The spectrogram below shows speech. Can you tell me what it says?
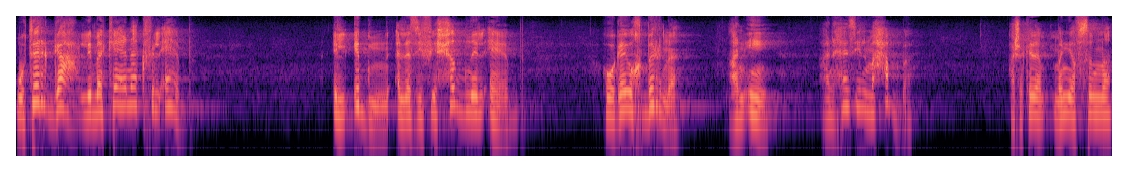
وترجع لمكانك في الآب الابن الذي في حضن الآب هو جاي يخبرنا عن إيه؟ عن هذه المحبة عشان كده من يفصلنا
